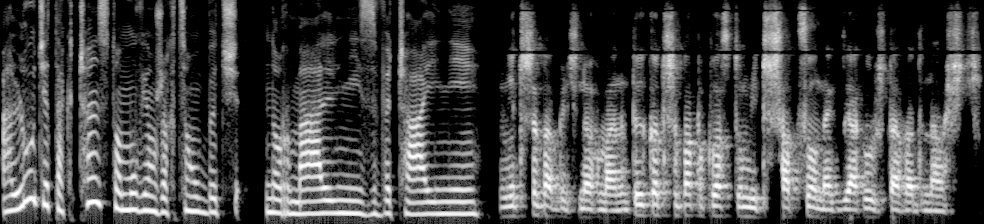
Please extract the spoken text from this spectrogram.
A ludzie tak często mówią, że chcą być normalni, zwyczajni. Nie trzeba być normalnym, tylko trzeba po prostu mieć szacunek dla różnorodności.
